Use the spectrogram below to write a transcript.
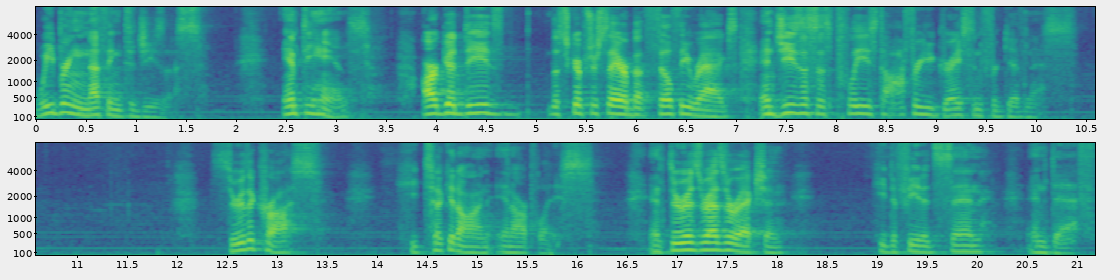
We bring nothing to Jesus. Empty hands. Our good deeds, the scriptures say, are but filthy rags, and Jesus is pleased to offer you grace and forgiveness. Through the cross, he took it on in our place. And through his resurrection, he defeated sin and death,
